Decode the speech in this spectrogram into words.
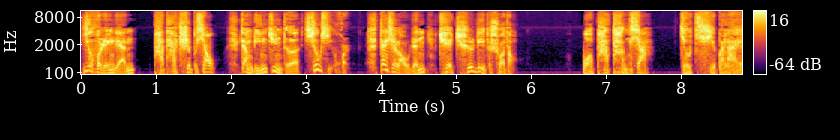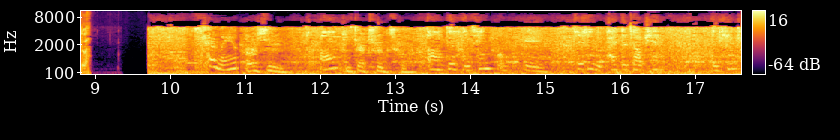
医护人员怕他吃不消，让林俊德休息一会儿，但是老人却吃力的说道：“我怕躺下就起不来了。”看没有？儿媳，啊，你这清楚？啊，对，很清楚。嗯，这是你拍的照片，很清楚。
